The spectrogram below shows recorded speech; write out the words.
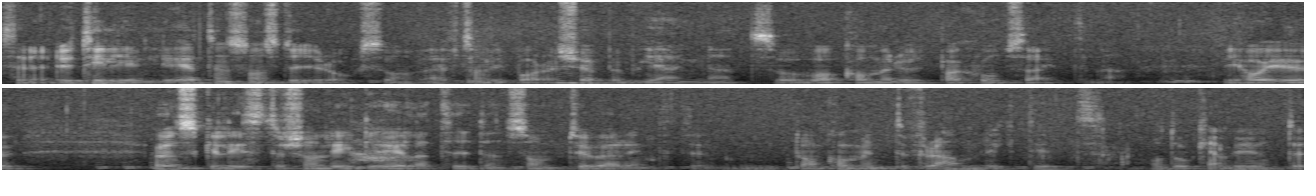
Sen är det tillgängligheten som styr också eftersom vi bara köper begagnat. Så vad kommer ut på auktionssajterna? Vi har ju önskelistor som ligger hela tiden som tyvärr inte, de kommer inte fram riktigt och då kan vi ju inte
